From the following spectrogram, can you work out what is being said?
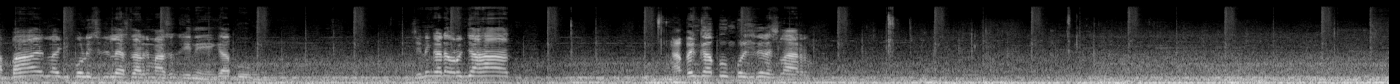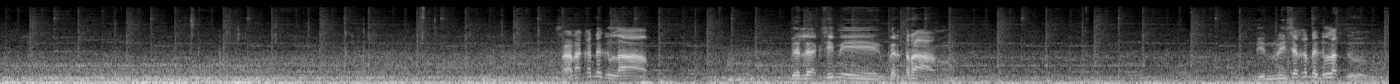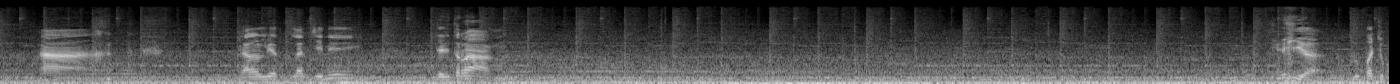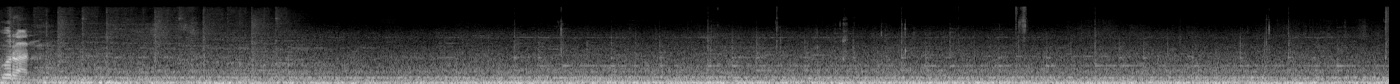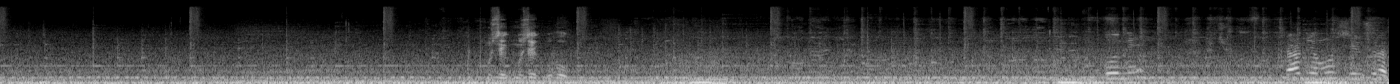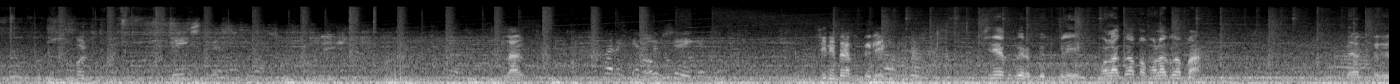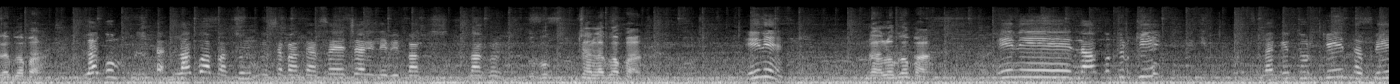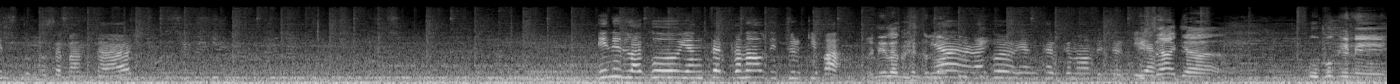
Ngapain lagi polisi di Leslar masuk sini gabung? Sini nggak ada orang jahat. Ngapain gabung polisi di Leslar? Sana kan udah gelap. Biar lihat sini, biar terang. Di Indonesia kan udah gelap tuh. Nah, kalau lihat live sini jadi terang. Iya, lupa cukuran. Musik-musik bubuk. Bu ne? Radyomun şey şurası. Değiştirelim. La- Hareketli bir şey getir. Sini biar aku pilih. Sini aku biar aku pilih. Mau lagu apa? Mau lagu apa? Biar aku pilih lagu apa? Lagu, lagu apa? Tunggu sebentar. Saya cari lebih bagus lagu. Bubuk, cari lagu apa? Ini, Enggak lagu apa? ini lagu Turki. Lagu Turki tapi tunggu sebentar. Ini lagu yang terkenal di Turki, Pak. Ini lagu yang terkenal Ya, Turki. lagu yang terkenal di Turki ya. Bisa aja Bubuk ini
